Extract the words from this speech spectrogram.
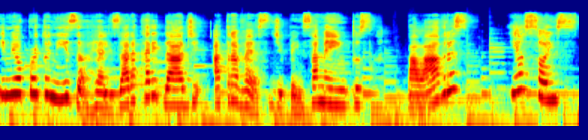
e me oportuniza realizar a caridade através de pensamentos, palavras e ações.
